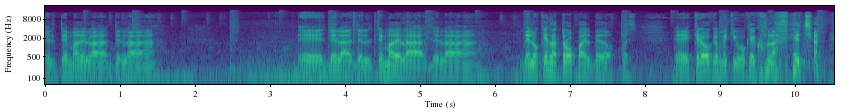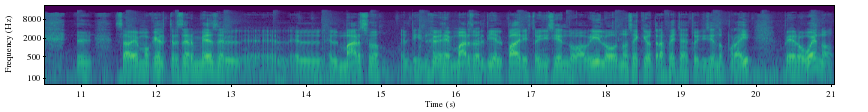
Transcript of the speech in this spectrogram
el tema de la de la eh, de la del tema de la de la de lo que es la tropa del B2 pues eh, creo que me equivoqué con la fecha. Eh, sabemos que es el tercer mes, el, el, marzo, el 19 de marzo, el Día del Padre. Estoy diciendo abril o no sé qué otra fecha estoy diciendo por ahí. Pero bueno,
